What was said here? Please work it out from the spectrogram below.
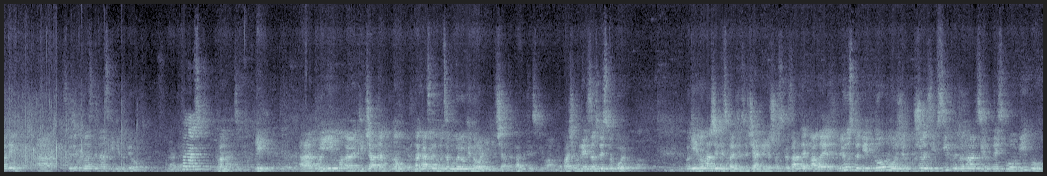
Вадим, а скажи, будь ласка, наскільки тобі років? 12. 12. Окей. А твоїм е, дівчатам, ну, на кастингу це були рок-н-рольні дівчата, так? Ти співав? Ми бачимо, вони завжди з тобою. Окей, ну нашій експерті, звичайно, є що сказати, але плюс тобі в тому, що- що зі всіх виконавців десь твого віку,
